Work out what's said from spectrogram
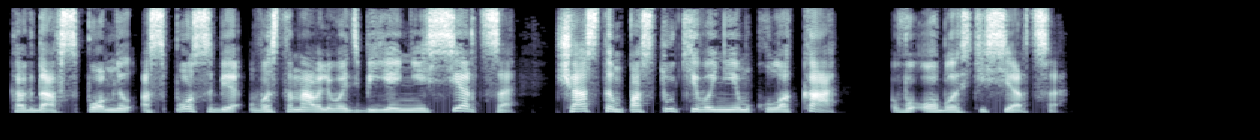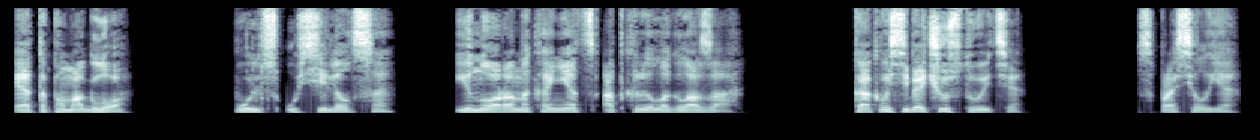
когда вспомнил о способе восстанавливать биение сердца частым постукиванием кулака в области сердца. Это помогло. Пульс усилился, и Нора, наконец, открыла глаза. «Как вы себя чувствуете?» — спросил я.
